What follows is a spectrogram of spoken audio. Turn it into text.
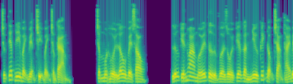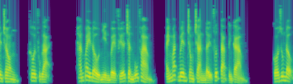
trực tiếp đi bệnh viện trị bệnh trầm cảm. Chậm một hồi lâu về sau, lữ kiến hoa mới từ vừa rồi kia gần như kích động trạng thái bên trong, khôi phục lại. Hắn quay đầu nhìn về phía trần vũ phạm ánh mắt bên trong tràn đầy phức tạp tình cảm. Có rung động,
